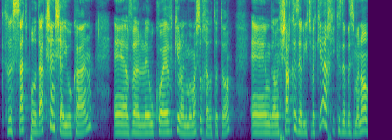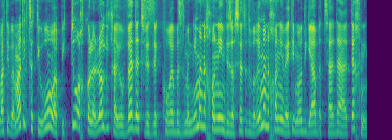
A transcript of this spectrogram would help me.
קרסת production שהיו כאן, אה, אבל הוא כואב, כאילו אני ממש זוכרת אותו. אה, גם אפשר כזה להתווכח, כי כזה בזמנו באתי ואמרתי קצת, תראו, הפיתוח, כל הלוגיקה היא עובדת, וזה קורה בזמנים הנכונים, וזה עושה את הדברים הנכונים, והייתי מאוד גאה בצד הטכני.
